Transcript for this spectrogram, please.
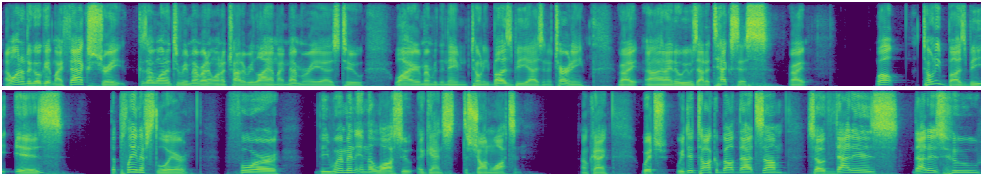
I wanted to go get my facts straight because I wanted to remember. I didn't want to try to rely on my memory as to why I remember the name Tony Buzbee as an attorney, right? Uh, and I knew he was out of Texas, right? Well, Tony Buzbee is the plaintiff's lawyer for the women in the lawsuit against Deshaun Watson. Okay, which we did talk about that some. So that is that is who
